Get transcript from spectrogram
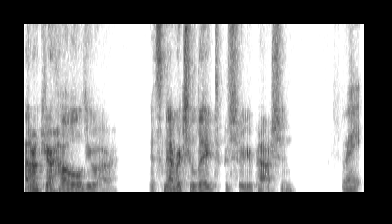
I don't care how old you are. It's never too late to pursue your passion. Right.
